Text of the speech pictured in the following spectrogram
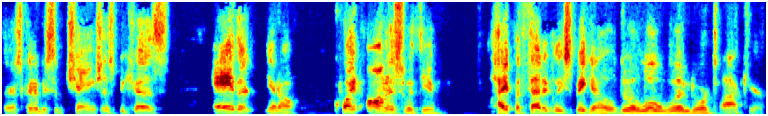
there's going to be some changes because a they're you know quite honest with you. Hypothetically speaking, I'll do a little Lindor talk here.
